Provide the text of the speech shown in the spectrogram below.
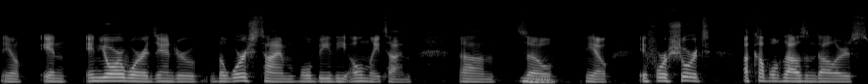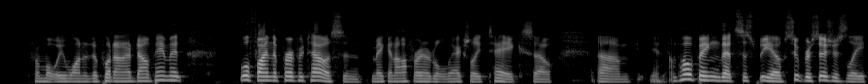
you know, in in your words, Andrew, the worst time will be the only time. Um, so you know, if we're short a couple thousand dollars from what we wanted to put on our down payment, we'll find the perfect house and make an offer and it'll actually take. So, um, yeah, I'm hoping that you know superstitiously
